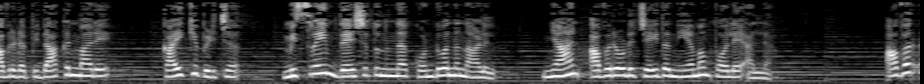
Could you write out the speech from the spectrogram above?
അവരുടെ പിതാക്കന്മാരെ കൈക്ക് പിടിച്ച് മിശ്രയും ദേശത്തുനിന്ന് കൊണ്ടുവന്ന നാളിൽ ഞാൻ അവരോട് ചെയ്ത നിയമം പോലെ അല്ല. അവർ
